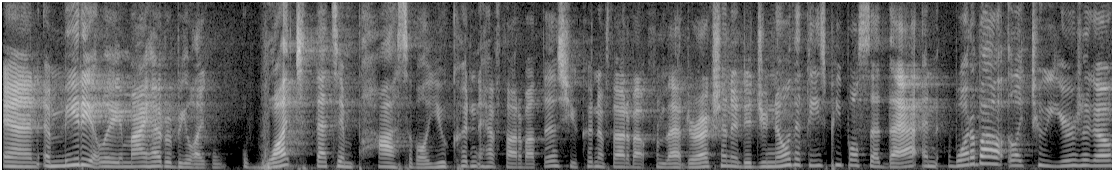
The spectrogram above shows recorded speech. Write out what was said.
And immediately my head would be like, What? That's impossible. You couldn't have thought about this. You couldn't have thought about from that direction. And did you know that these people said that? And what about like two years ago?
